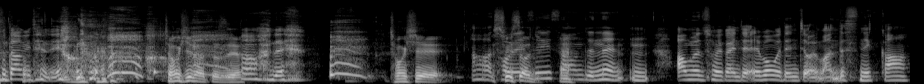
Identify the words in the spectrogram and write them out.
부담이 되네요. 정씨는 어떠세요? 아, 네. 정 씨의 아, 저의 sweet sound. Sweet sound는 음, 아무래도 저희가 이제 앨범을 낸 지 얼마 안 됐으니까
